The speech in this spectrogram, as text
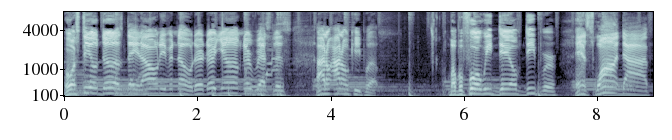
or still does date. I don't even know. They're they're young, they're restless. I don't I don't keep up. But before we delve deeper and swan dive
